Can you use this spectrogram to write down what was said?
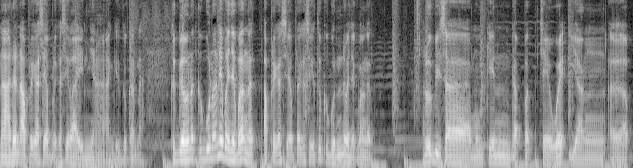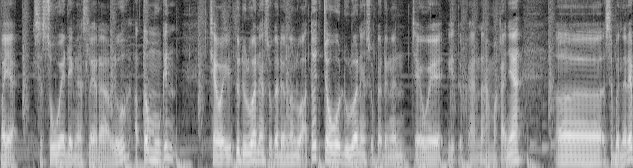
Nah dan aplikasi-aplikasi lainnya gitu kan. Nah kegunaan kegunaannya banyak banget. Aplikasi-aplikasi itu kegunaannya banyak banget lu bisa mungkin dapat cewek yang uh, apa ya sesuai dengan selera lu atau mungkin cewek itu duluan yang suka dengan lu atau cowok duluan yang suka dengan cewek gitu kan. Nah makanya uh, sebenarnya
